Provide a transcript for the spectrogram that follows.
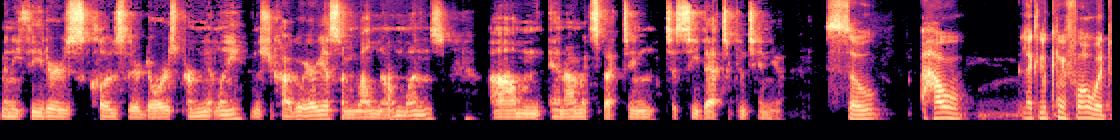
many theaters close their doors permanently in the Chicago area, some well-known ones, um, and I'm expecting to see that to continue. So, how, like, looking forward,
